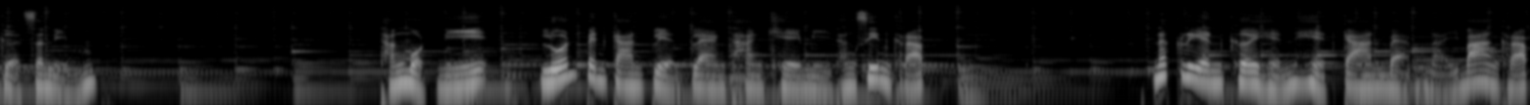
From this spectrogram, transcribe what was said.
เกิดสนิม ทั้งหมดนี้ล้วนเป็นการเปลี่ยนแปลงทางเคมีทั้งสิ้นครับ นักเรียนเคยเห็นเหตุการณ์แบบไหนบ้างครับ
